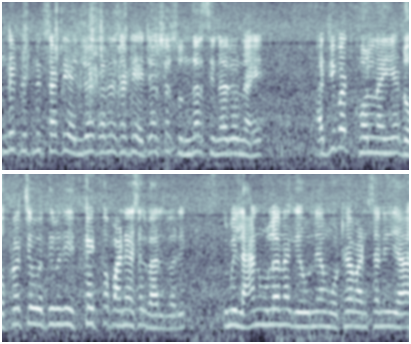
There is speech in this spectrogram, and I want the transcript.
वन डे पिकनिकसाठी एन्जॉय करण्यासाठी याच्यापेक्षा सुंदर सिनारिओ नाही. अजिबात खोल नाही आहे ढोपराच्या वरती म्हणजे इतकं इतकं पाणी असेल भारी भारी तुम्ही लहान मुलांना घेऊन या मोठ्या माणसांनी या.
